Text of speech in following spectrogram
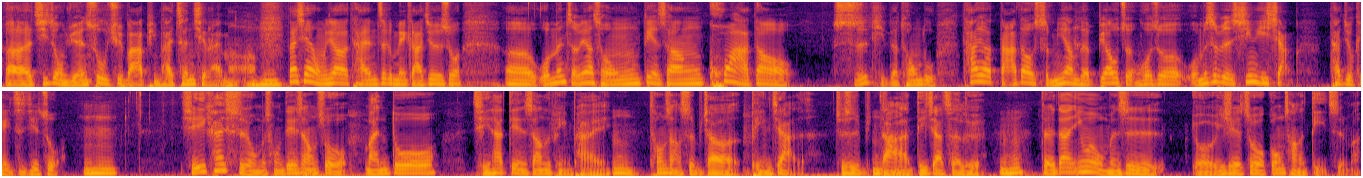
呃几种元素去把品牌撑起来嘛啊。那现在我们就要谈这个 mega，就是说呃我们怎么样从电商跨到实体的通路，它要达到什么样的标准，或者说我们是不是心里想它就可以直接做？嗯哼，其实一开始我们从电商做蛮多。其他电商的品牌，嗯，通常是比较平价的，就是打低价策略，嗯哼，对。但因为我们是有一些做工厂的底子嘛，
